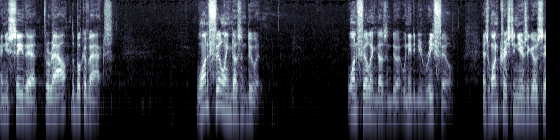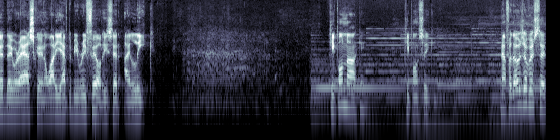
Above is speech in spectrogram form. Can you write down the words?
And you see that throughout the book of Acts. One filling doesn't do it. One filling doesn't do it. We need to be refilled. As one Christian years ago said, they were asked, you know, why do you have to be refilled? He said, I leak. Keep on knocking, keep on seeking. Now, for those of us that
